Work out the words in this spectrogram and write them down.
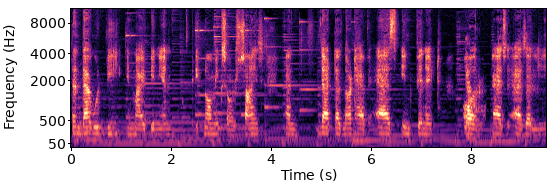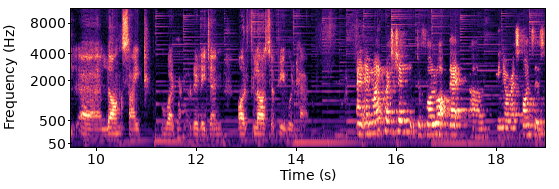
then that would be in my opinion economics or science and that does not have as infinite or yeah. as as a uh, long sight what religion or philosophy would have and, and my question to follow up that um, in your responses,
